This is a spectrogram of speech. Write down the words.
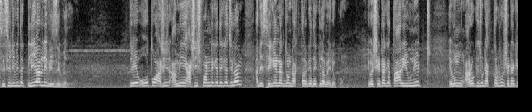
সিসিটিভিতে ক্লিয়ারলি ভিজিবল তে ও তো আশিস, আমি আশিস পান্ডেকে দেখেছিলাম, আর এই সেকেন্ড একজন ডাক্তারকে দেখলাম এরকম এবার সেটাকে তার ইউনিট এবং আরও কিছু ডাক্তারবাবু সেটাকে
